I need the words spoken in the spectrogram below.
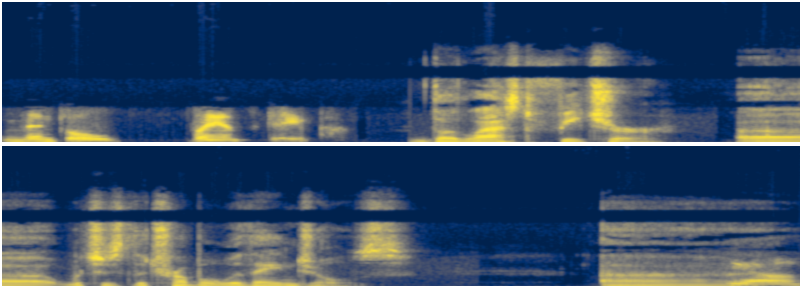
mental landscape. the last feature, uh, which is the Trouble with Angels. Uh, Yeah.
